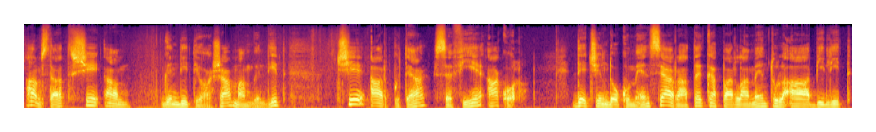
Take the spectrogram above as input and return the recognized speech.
am stat și am gândit eu așa, m-am gândit ce ar putea să fie acolo. Deci în document se arată că Parlamentul a abilit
